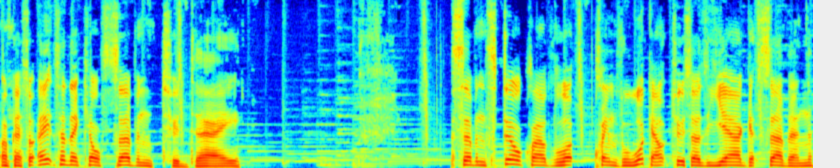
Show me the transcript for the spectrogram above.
Okay, so 8 said they kill 7 today. Seven still Cloud look claims lookout. Two says yeah, get seven.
